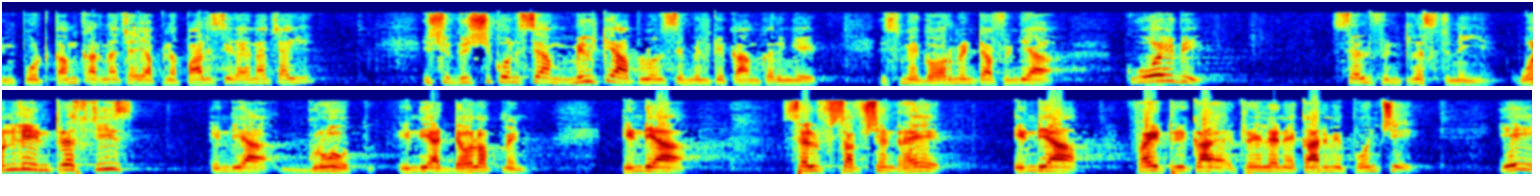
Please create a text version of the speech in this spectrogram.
इंपोर्ट कम करना चाहिए, अपना पॉलिसी रहना चाहिए। इस दृष्टिकोण से हम मिलके आप लोगों से मिलके काम करेंगे। इसमें गवर्नमेंट ऑफ़ इंडिया कोई भी सेल्फ इंटरेस्ट नहीं है। Only interest is India growth India development India self sufficient रहे इंडिया फाइव ट्रिलियन इकॉनमी पहुँचे। यही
